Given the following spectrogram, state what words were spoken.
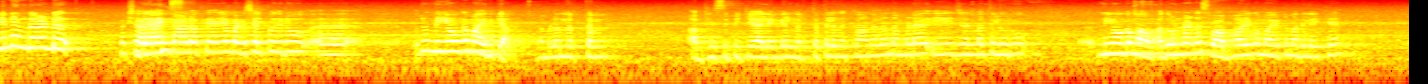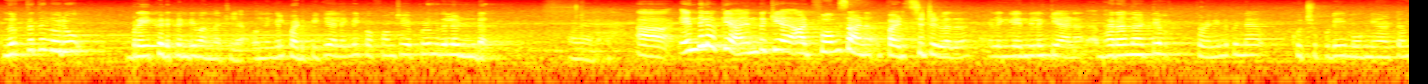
പിന്നെ എന്തുകൊണ്ട്? പക്ഷെ അതിനേക്കാളൊക്കെ ഞാൻ പറഞ്ഞു ചിലപ്പോൾ ഇതൊരു ഒരു നിയോഗമായിരിക്കാം. നമ്മൾ നൃത്തം അഭ്യസിപ്പിക്കുക അല്ലെങ്കിൽ നൃത്തത്തിൽ നിൽക്കുക എന്നുള്ളത് നമ്മുടെ ഈ ജന്മത്തിലൊരു നിയോഗമാവും. അതുകൊണ്ടാണ് സ്വാഭാവികമായിട്ടും അതിലേക്ക് നൃത്തത്തിൽ നിന്നൊരു ബ്രേക്ക് എടുക്കേണ്ടി വന്നിട്ടില്ല. ഒന്നെങ്കിൽ പഠിപ്പിക്കുക അല്ലെങ്കിൽ പെർഫോം ചെയ്യുക. എപ്പോഴും ഇതിലുണ്ട്. അതാണ്. എന്തിലൊക്കെയാണ് എന്തിലൊക്കെ എന്തൊക്കെ ആർട്ട് ഫോംസ് ആണ് പഠിച്ചിട്ടുള്ളത്? അല്ലെങ്കിൽ എന്തിലൊക്കെയാണ്? ഭരതനാട്യം തുടങ്ങിയിട്ട് പിന്നെ കുച്ചിപ്പുടി മോഹിനിയാട്ടം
